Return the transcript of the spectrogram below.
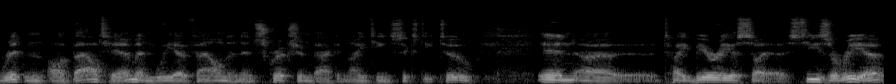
written about him, and we have found an inscription back in 1962 in uh, Tiberias, uh, Caesarea,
